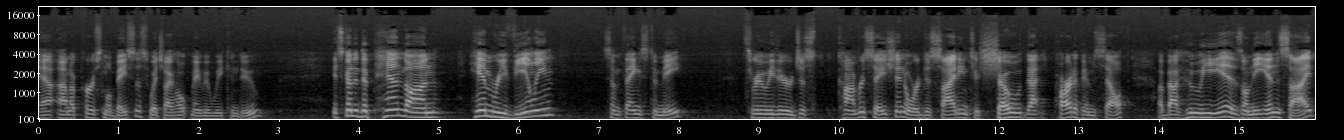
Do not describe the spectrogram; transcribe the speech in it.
on a personal basis, which I hope maybe we can do, it's going to depend on him revealing some things to me through either just conversation or deciding to show that part of himself about who he is on the inside.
